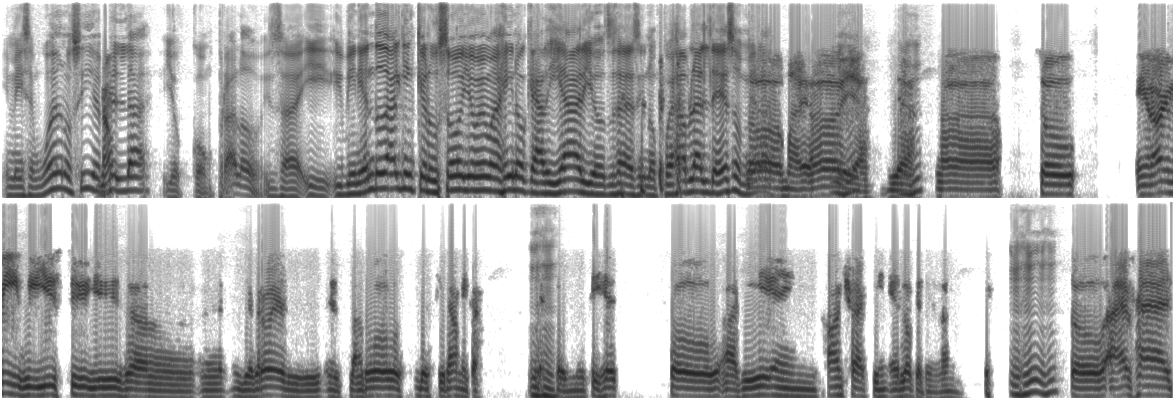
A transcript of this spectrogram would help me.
Y me dicen, bueno, sí, es No. verdad. Y yo, cómpralo. Y, o sea, y- y viniendo de alguien que lo usó, yo me imagino que a diario, tú sabes, si nos puedes hablar de eso, mira. Oh my, oh Mhm. yeah, yeah. Uh, so in Army we used to use, uh, uh, yo creo el, el plato de cerámica, Ujú, el multi-hit. So aquí en contracting es lo que te dan. So I've had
